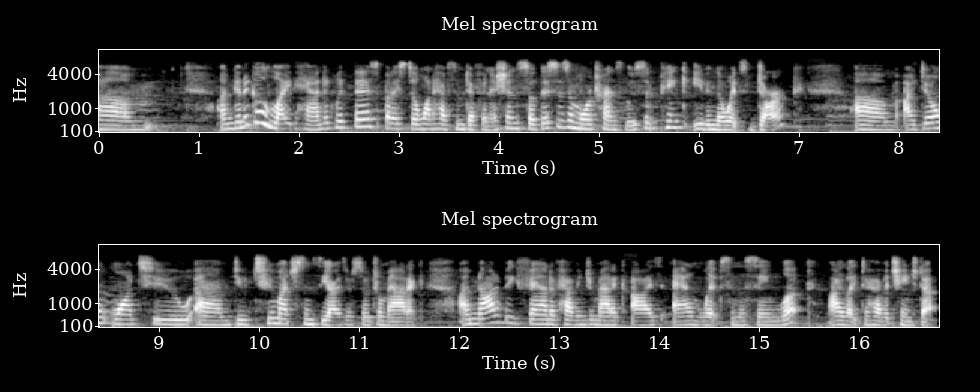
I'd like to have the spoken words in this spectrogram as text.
Um, I'm going to go light-handed with this, but I still want to have some definition. So this is a more translucent pink, even though it's dark. Um, I don't want to um, do too much since the eyes are so dramatic. I'm not a big fan of having dramatic eyes and lips in the same look. I like to have it changed up.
